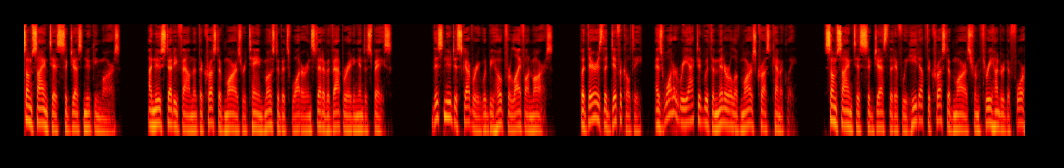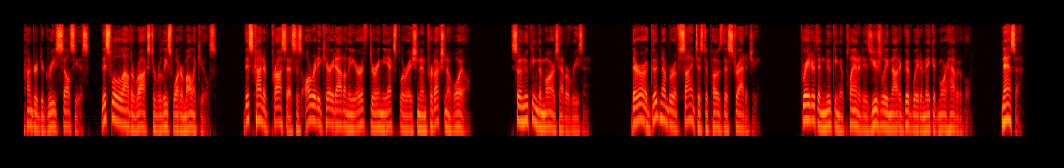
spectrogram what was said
Some scientists suggest nuking Mars. A new study found that the crust of Mars retained most of its water instead of evaporating into space. This new discovery would be hope for life on Mars. But there is the difficulty, as water reacted with the mineral of Mars crust chemically. Some scientists suggest that if we heat up the crust of Mars from 300 to 400 degrees Celsius, this will allow the rocks to release water molecules. This kind of process is already carried out on the Earth during the exploration and production of oil. So nuking the Mars have a reason. There are a good number of scientists oppose this strategy. Greater than nuking a planet is usually not a good way to make it more habitable. NASA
